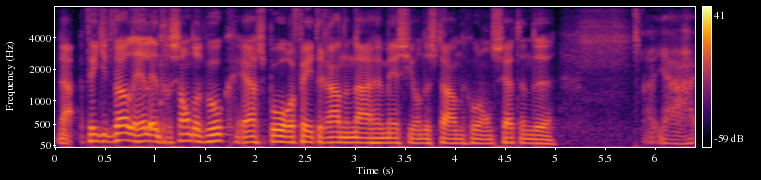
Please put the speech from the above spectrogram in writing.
Nou, vind je het wel heel interessant, dat boek? Ja, sporen veteranen na hun missie. Want er staan gewoon ontzettende ja,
